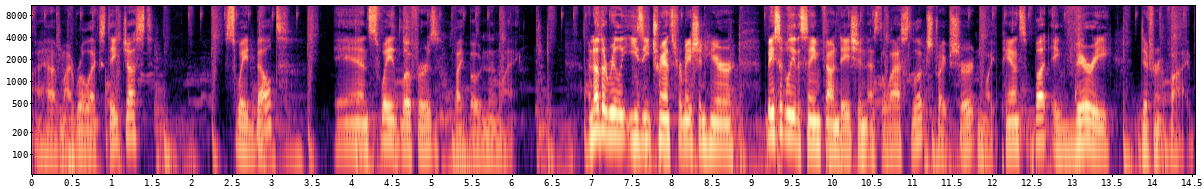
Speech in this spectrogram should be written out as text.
I have my Rolex Datejust, suede belt, and suede loafers by Baudoin and Lange. Another really easy transformation here, basically the same foundation as the last look, striped shirt and white pants, but a very different vibe.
